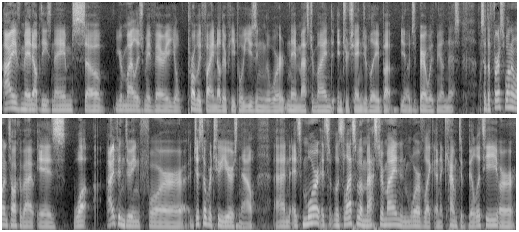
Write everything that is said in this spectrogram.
I've made up these names, so your mileage may vary. You'll probably find other people using the word name mastermind interchangeably, but you know, just bear with me on this. So the first one I want to talk about is what I've been doing for just over two years now, and it's more it's it's less of a mastermind and more of like an accountability or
